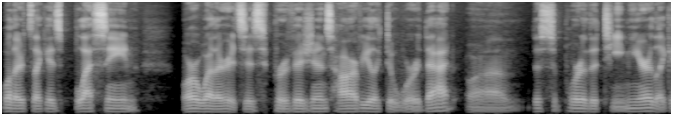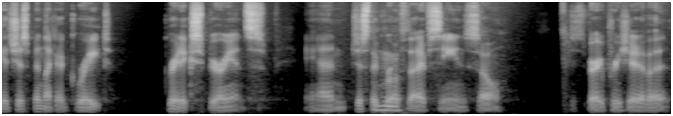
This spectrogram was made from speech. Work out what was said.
whether it's like His blessing or whether it's His provisions, however you like to word that. Um, the support of the team here, like it's just been like a great great experience and just the Mhm. growth that I've seen. So just very appreciative of it.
